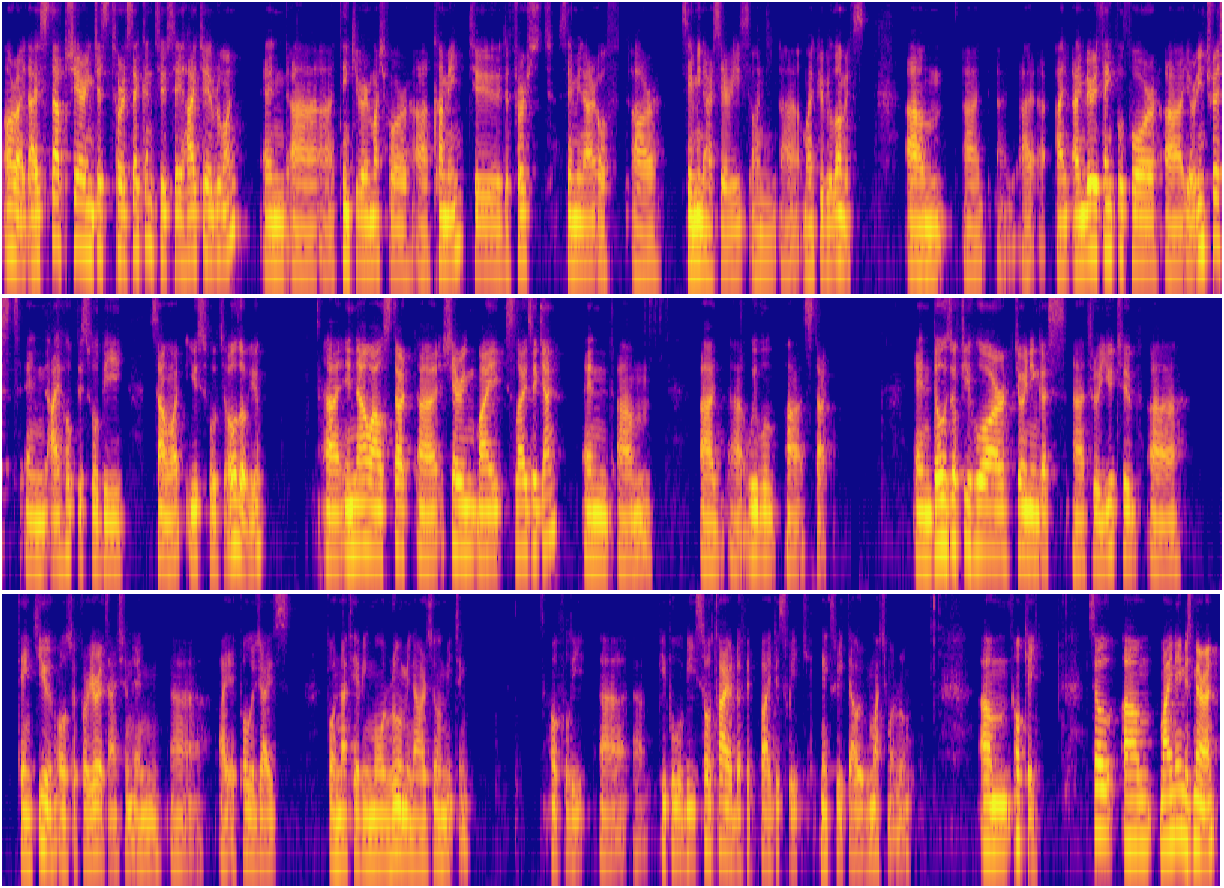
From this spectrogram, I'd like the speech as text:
All right, I stopped sharing just for a second to say hi to everyone. And uh, uh, thank you very much for uh, coming to the first seminar of our seminar series on uh, microbiomics. Um, uh, I, am very thankful for uh, your interest, and I hope this will be somewhat useful to all of you. and now I'll start sharing my slides again, and um, we will start. And those of you who are joining us uh, through YouTube, uh, thank you also for your attention. And uh, I apologize for not having more room in our Zoom meeting. Hopefully uh, uh, people will be so tired of it by this week. Next week, there will be much more room. Um, okay, so um, my name is Meren,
